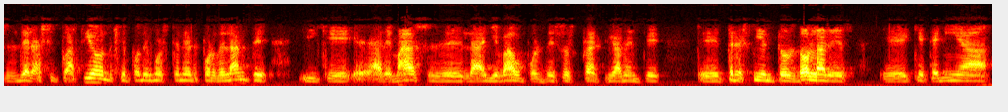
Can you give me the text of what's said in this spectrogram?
de la situación que podemos tener por delante y que eh, además eh, la ha llevado pues de esos prácticamente 300 eh, dólares que tenía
